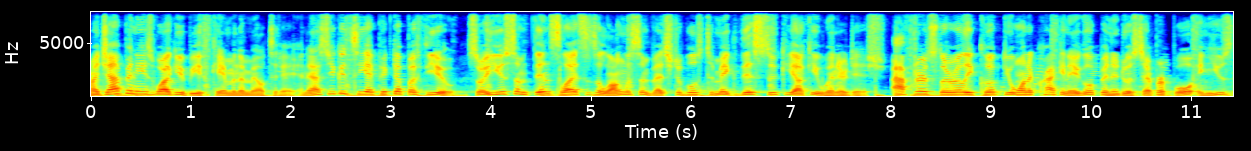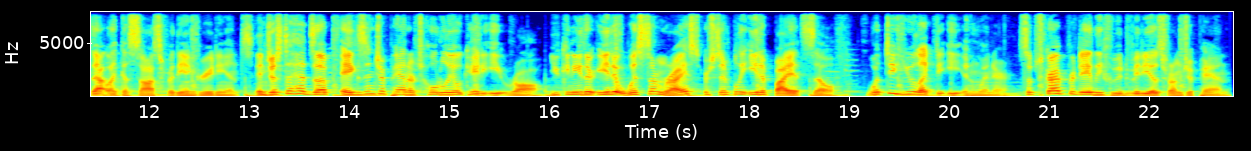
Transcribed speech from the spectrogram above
My Japanese wagyu beef came in the mail today, and as you can see I picked up a few, so I used some thin slices along with some vegetables to make this sukiyaki winter dish. After it's thoroughly cooked, you'll want to crack an egg open into a separate bowl and use that like a sauce for the ingredients. And just a heads up, eggs in Japan are totally okay to eat raw. You can either eat it with some rice or simply eat it by itself. What do you like to eat in winter? Subscribe for daily food videos from Japan.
